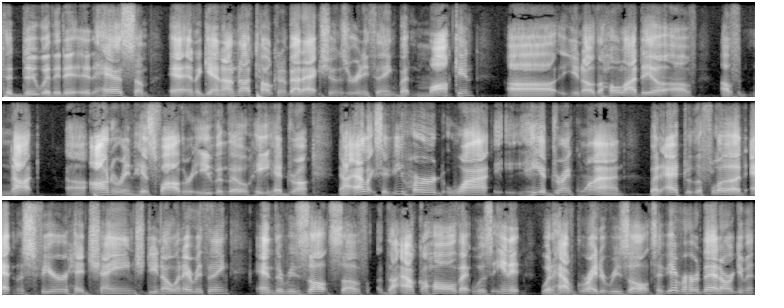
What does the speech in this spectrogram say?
to do with it. It, it has some, and again, I'm not talking about actions or anything, but mocking. Uh, you know, the whole idea of of not uh, honoring his father, even though he had drunk. Now, Alex, have you heard why he had drank wine, but after the flood, atmosphere had changed, you know, and everything, and the results of the alcohol that was in it would have greater results. Have you ever heard that argument?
